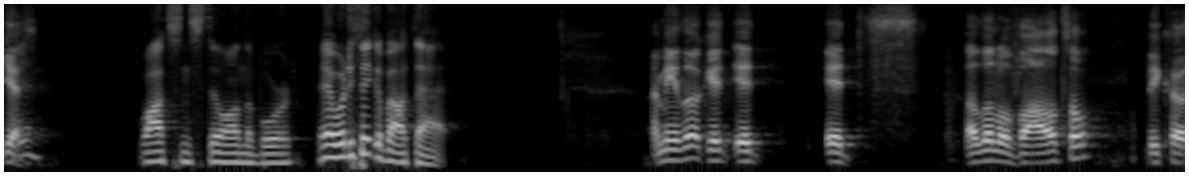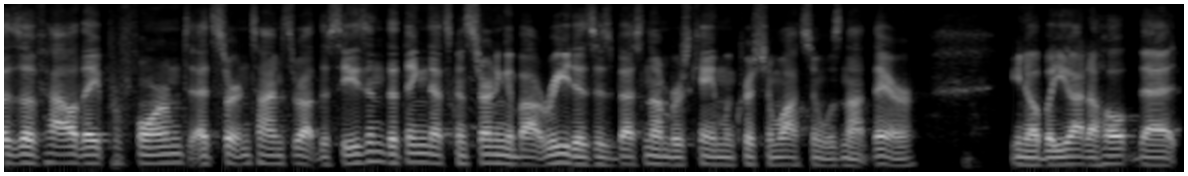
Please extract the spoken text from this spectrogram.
Yes. Yeah. Watson's still on the board. Yeah, what do you think about that? I mean, look, it it it's a little volatile because of how they performed at certain times throughout the season. The thing that's concerning about Reed is his best numbers came when Christian Watson was not there. You know, but you got to hope that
